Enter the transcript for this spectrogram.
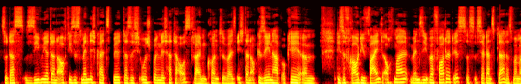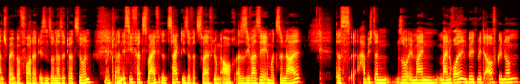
sodass sie mir dann auch dieses Männlichkeitsbild, das ich ursprünglich hatte, austreiben konnte, weil ich dann auch gesehen habe, okay, ähm, diese Frau, die weint auch mal, wenn sie überfordert ist. Das ist ja ganz klar, dass man manchmal überfordert ist in so einer Situation. Okay. Dann ist sie verzweifelt und zeigt diese Verzweiflung auch. Also sie war sehr emotional das habe ich dann so in mein, mein Rollenbild mit aufgenommen.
